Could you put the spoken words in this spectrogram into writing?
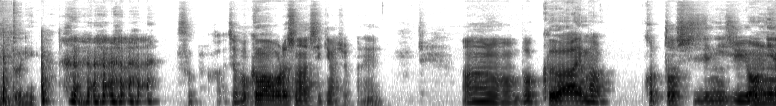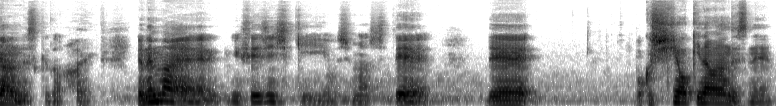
本当に。そっか。じゃあ僕も幻の話いきましょうかね。あの、僕は今、今年で24になるんですけど、はい。4年前に成人式をしまして、で、僕出身沖縄なんですね。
